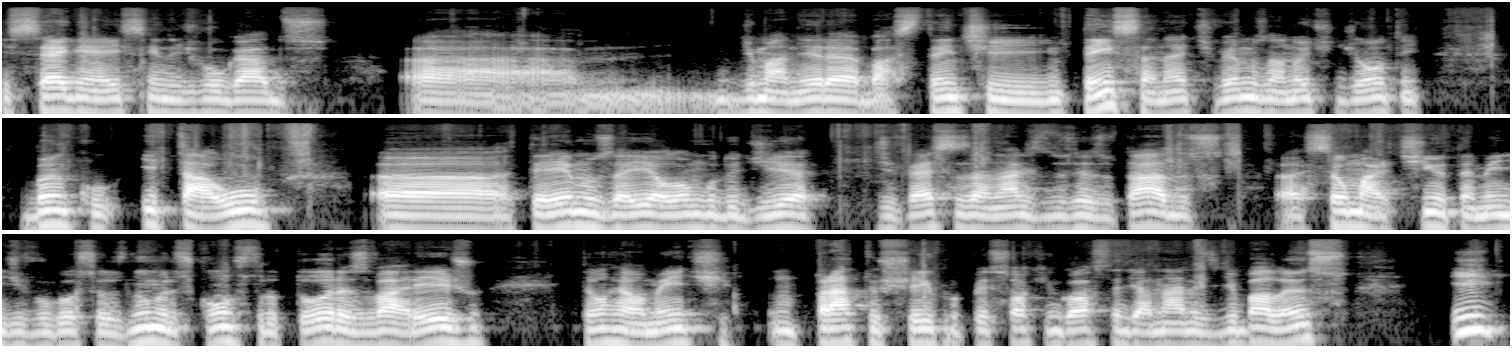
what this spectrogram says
que seguem aí sendo divulgados uh, de maneira bastante intensa, né? Tivemos na noite de ontem Banco Itaú, uh, teremos aí ao longo do dia diversas análises dos resultados. Uh, São Martinho também divulgou seus números, construtoras, varejo. Então, realmente, um prato cheio para o pessoal que gosta de análise de balanço. E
